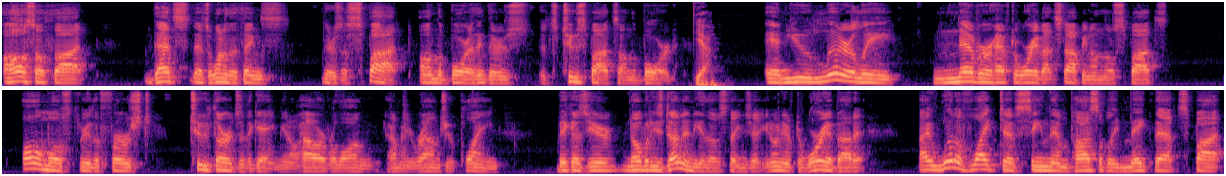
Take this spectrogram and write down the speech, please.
also thought that's that's one of the things. There's a spot on the board. I think there's it's two spots on the board. Yeah. And you literally never have to worry about stopping on those spots almost through the first two thirds of the game, you know, however long, how many rounds you're playing, because you're nobody's done any of those things yet. You don't have to worry about it. I would have liked to have seen them possibly make that spot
